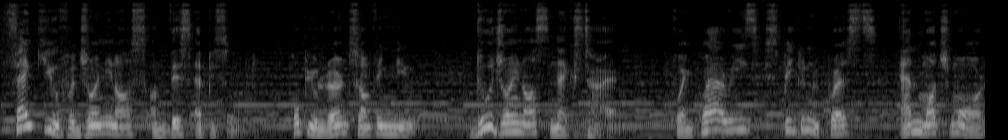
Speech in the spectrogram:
Thank you for joining us on this episode. Hope you learned something new. Do join us next time. For inquiries, speaking requests, and much more,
